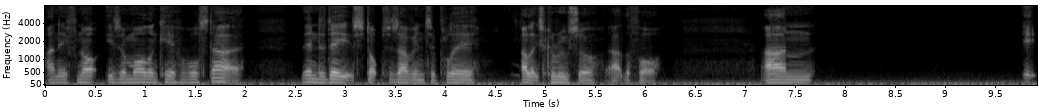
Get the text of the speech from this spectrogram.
and if not, he's a more than capable starter. At the end of the day, it stops us having to play Alex Caruso at the four, and it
